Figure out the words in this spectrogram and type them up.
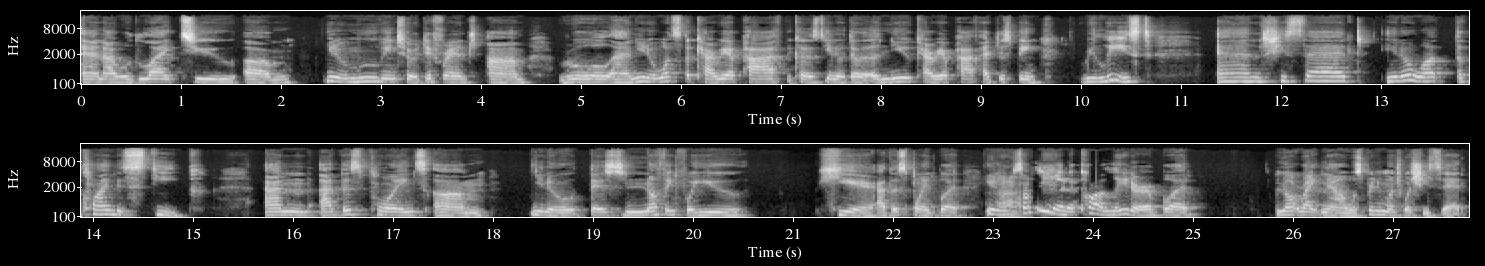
and i would like to um, you know, move into a different um, role and, you know, what's the career path? Because, you know, the, a new career path had just been released. And she said, you know what? The climb is steep. And at this point, um, you know, there's nothing for you here at this point, but you know, wow. something that occur later, but not right now was pretty much what she said.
